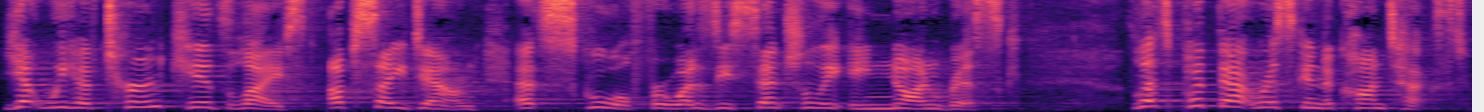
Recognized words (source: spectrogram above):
Yet we have turned kids' lives upside down at school for what is essentially a non risk. Let's put that risk into context.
